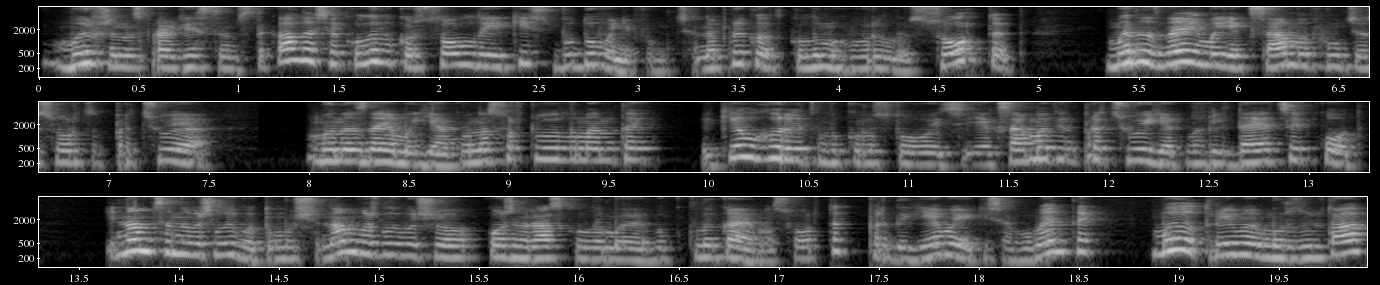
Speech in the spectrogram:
Ми вже насправді з цим стикалися, коли використовували якісь будовані функції. Наприклад, коли ми говорили sorted, ми не знаємо, як саме функція sorted працює. Ми не знаємо, як вона сортує елементи, який алгоритм використовується, як саме він працює, як виглядає цей код. І нам це не важливо, тому що нам важливо, що кожен раз, коли ми викликаємо sorted, передаємо якісь аргументи, ми отримуємо результат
